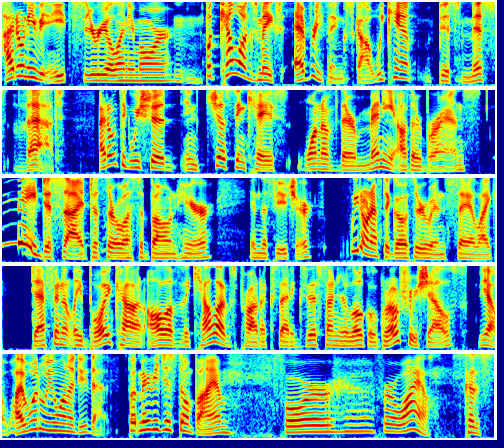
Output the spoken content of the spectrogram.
I don't even eat cereal anymore. but Kellogg's makes everything, Scott. We can't dismiss that. I don't think we should, in just in case one of their many other brands may decide to throw us a bone here in the future. We don't have to go through and say like definitely boycott all of the Kellogg's products that exist on your local grocery shelves, Yeah, why would we want to do that? but maybe just don't buy them for uh, for a while. Cuz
